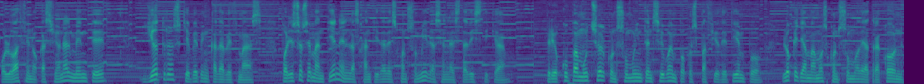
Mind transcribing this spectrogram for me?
o lo hacen ocasionalmente y otros que beben cada vez más por eso se mantienen las cantidades consumidas en la estadística. Preocupa mucho el consumo intensivo en poco espacio de tiempo, lo que llamamos consumo de atracón,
